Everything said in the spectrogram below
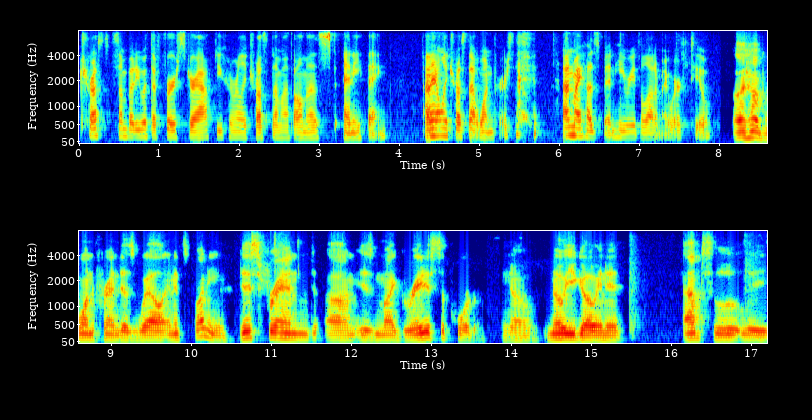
trust somebody with a first draft, you can really trust them with almost anything. And I only trust that one person. and my husband, he reads a lot of my work too. I have one friend as well, and it's funny. This friend um, is my greatest supporter. You know, no ego in it. Absolutely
